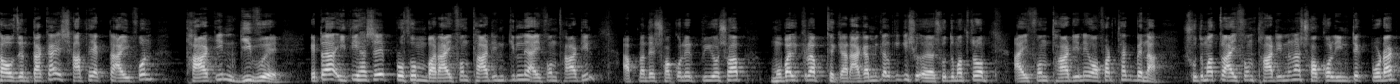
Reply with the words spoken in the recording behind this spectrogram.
থাউজেন্ড টাকায়। সাথে একটা আইফোন থার্টিন গিভওয়ে এটা ইতিহাসে প্রথমবার আইফোন থার্টিন কিনলে আইফোন থার্টিন আপনাদের সকলের প্রিয় সব মোবাইল ক্লাব থেকে। আর আগামীকালকে কি শুধুমাত্র আইফোন থার্টিনে অফার থাকবে? না, শুধুমাত্র আইফোন থার্টিনে না, সকল Intech product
